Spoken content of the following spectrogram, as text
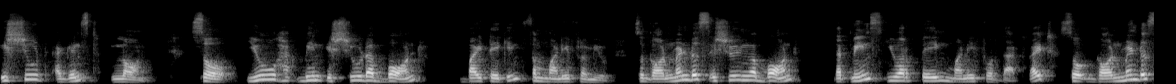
issued against loan. So you have been issued a bond by taking some money from you. So government is issuing a bond. that means you are paying money for that right? So government is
